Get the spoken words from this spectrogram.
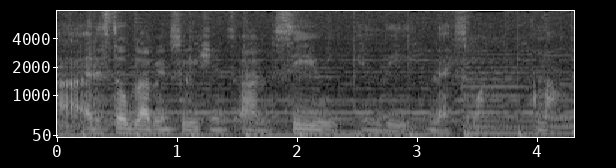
uh, it is still Blaben Solutions and see you in the next one. I'm out.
